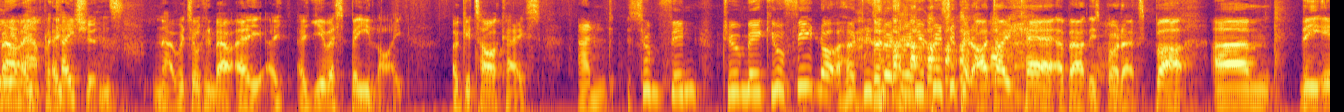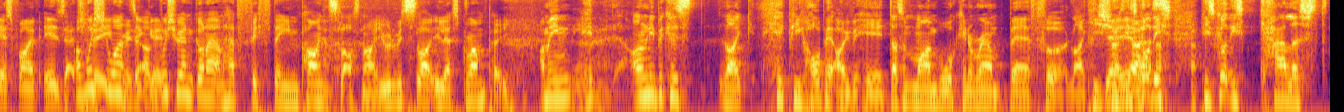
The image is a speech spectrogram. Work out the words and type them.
million about a- a- applications. No, we're talking about a, a, a USB light, a guitar case, and something to make your feet not hurt as much when you press a pedal. I don't care about these products, but um, the ES5 is I actually wish you weren't. I wish you hadn't gone out and had 15 pints last night. You would have been slightly less grumpy. I mean, it, only because like hippie hobbit over here doesn't mind walking around barefoot. Like he's Yeah, he's yeah. got these he's got these calloused,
